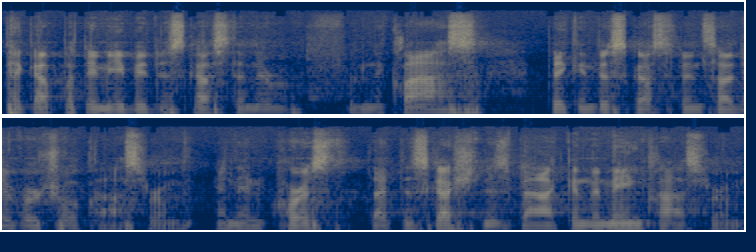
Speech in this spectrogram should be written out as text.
pick up what they maybe discussed in, their, in the class they can discuss it inside the virtual classroom. And then, of course, that discussion is back in the main classroom.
